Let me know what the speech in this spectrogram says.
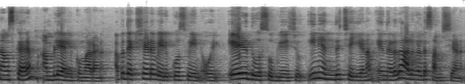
നമസ്കാരം. അമ്പിളി അനിൽകുമാറാണ്. അപ്പോൾ ദക്ഷയുടെ വെരിക്കോസ് വെയിൻ ഓയിൽ ഏഴ് ദിവസം ഉപയോഗിച്ചു. ഇനി എന്ത് ചെയ്യണം എന്നുള്ളത് ആളുകളുടെ സംശയമാണ്.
